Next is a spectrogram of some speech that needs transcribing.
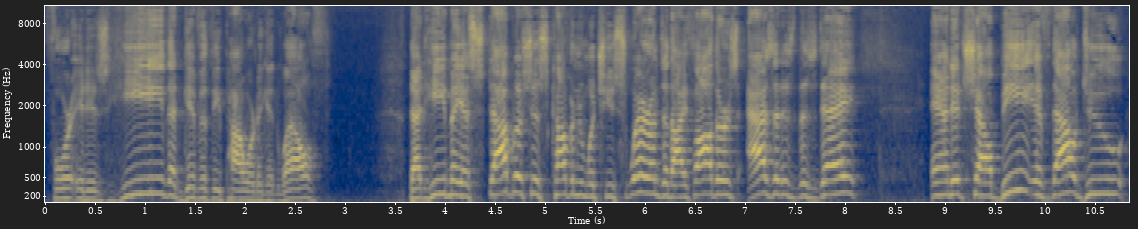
For it is he that giveth thee power to get wealth, that he may establish his covenant which he sware unto thy fathers, as it is this day. And it shall be if thou do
